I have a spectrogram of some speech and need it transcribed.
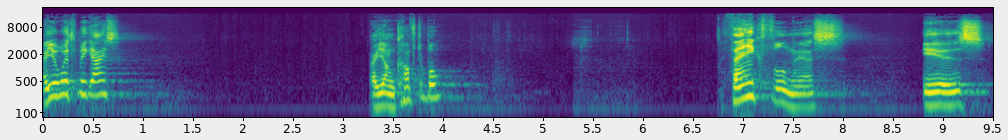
Are you with me, guys? Are you uncomfortable? Thankfulness is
